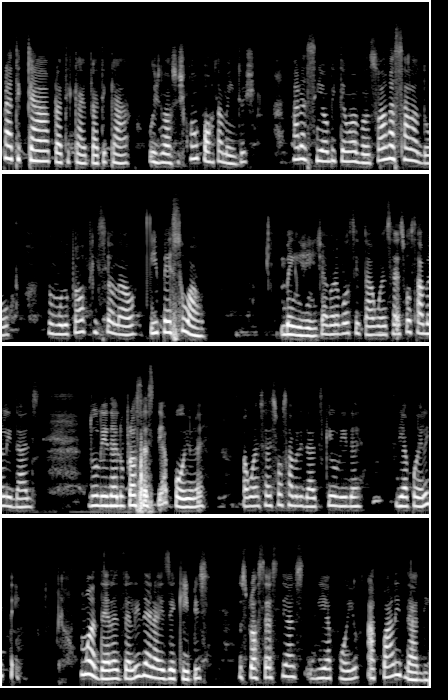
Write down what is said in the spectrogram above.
praticar, praticar e praticar os nossos comportamentos para assim obter um avanço avassalador no mundo profissional e pessoal. Bem, gente, agora eu vou citar algumas responsabilidades do líder no processo de apoio, né? Algumas responsabilidades que o líder de apoio ele tem. Uma delas é liderar as equipes nos processos de, de apoio à qualidade,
